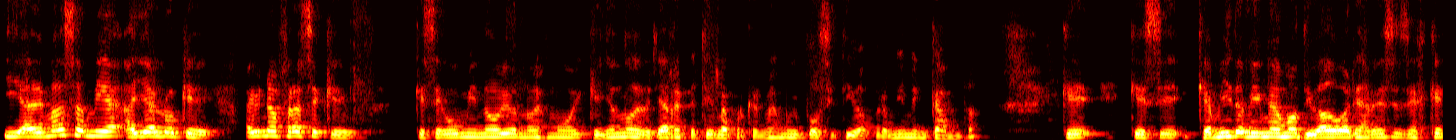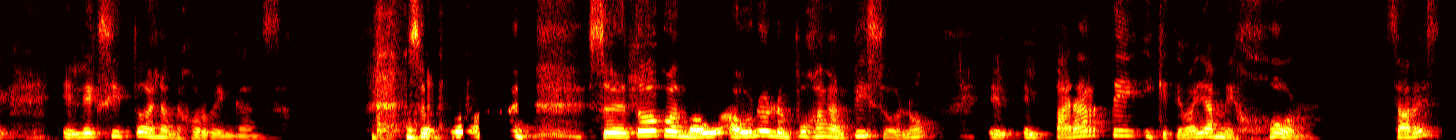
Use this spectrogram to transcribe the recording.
y además a mí hay algo que, hay una frase que que según mi novio no es muy, que yo no debería repetirla porque no es muy positiva, pero a mí me encanta, que, que, se, que a mí también me ha motivado varias veces, es que el éxito es la mejor venganza. Sobre todo, cuando a uno lo empujan al piso, ¿no? El, el pararte y que te vaya mejor, ¿sabes?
